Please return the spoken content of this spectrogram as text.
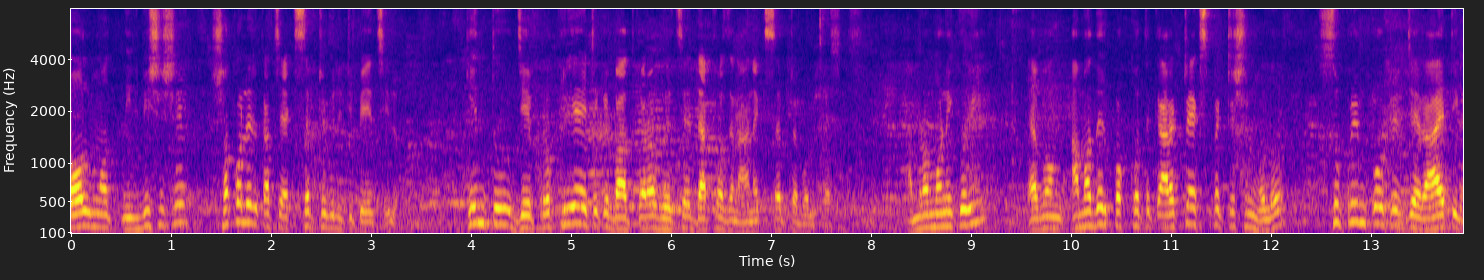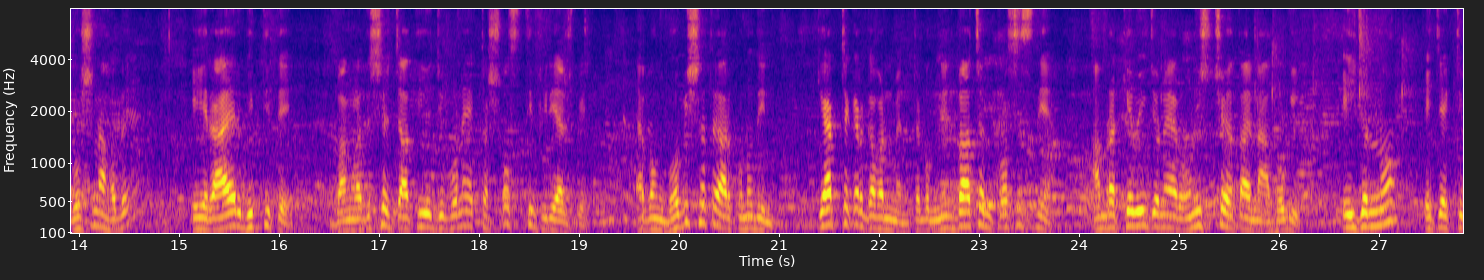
দল, মত নির্বিশেষে সকলের কাছে অ্যাকসেপ্টেবিলিটি পেয়েছিল। কিন্তু যে প্রক্রিয়া এটিকে বাদ করা হয়েছে that was an unacceptable process আমরা মনে করি এবং আমাদের পক্ষ থেকে আরেকটা এক্সপেকটেশন হলো সুপ্রিম কোর্টের যে রায়টি ঘোষণা হবে, এই রায়ের ভিত্তিতে বাংলাদেশের জাতীয় জীবনে একটা স্বস্তি ফিরে আসবে এবং ভবিষ্যতে আর কোনো দিন কেয়ারটেকার গভর্নমেন্ট এবং নির্বাচন প্রসেস নিয়ে আমরা কেউই যেন আর অনিশ্চয়তায় না ভুগি। এই জন্য এটি একটি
